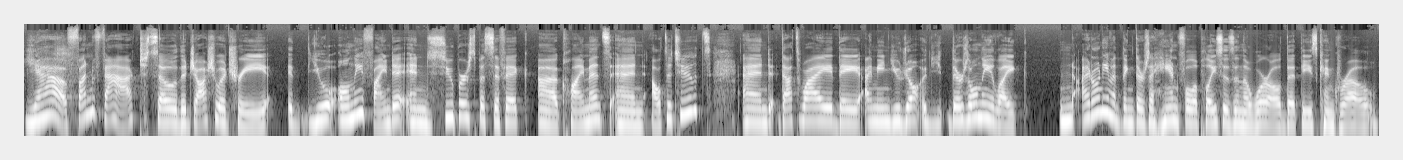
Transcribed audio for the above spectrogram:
Yeah, fun fact. So the Joshua tree, it, you only find it in super specific uh, climates and altitudes, and that's why they. I mean, you don't. you- There's only like. I don't even think there's a handful of places in the world that these can grow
